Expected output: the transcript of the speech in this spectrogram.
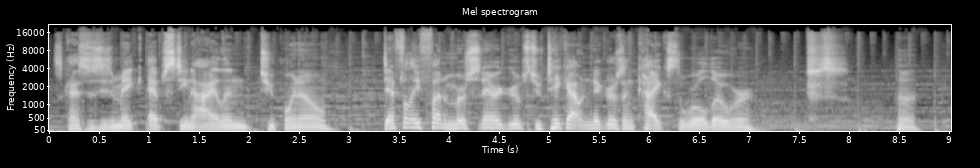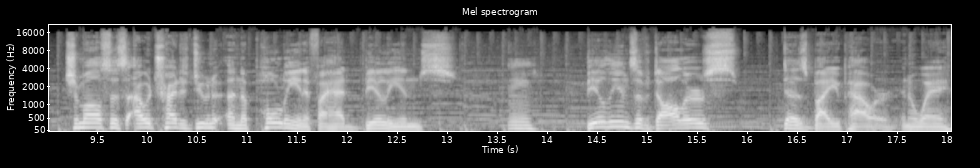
This guy says he's gonna make Epstein Island 2.0. Definitely fund mercenary groups to take out niggers and kikes the world over. huh. Shamal says I would try to do a Napoleon if I had billions. Eh. Billions of dollars does buy you power in a way.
